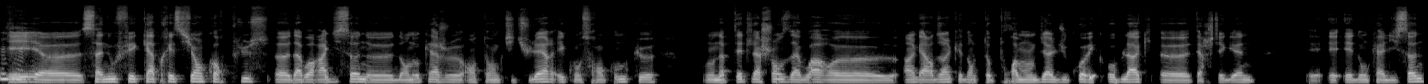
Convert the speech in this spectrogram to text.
Mhm. Et ça nous fait qu'apprécier encore plus d'avoir Allison dans nos cages en tant que titulaire et qu'on se rend compte que on a peut-être la chance d'avoir un gardien qui est dans le top 3 mondial, du coup, avec Oblak, Ter Stegen et, donc Allison.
